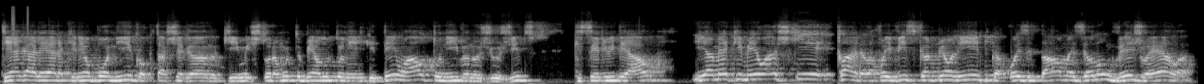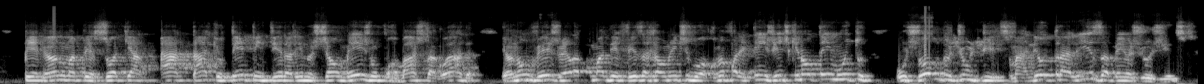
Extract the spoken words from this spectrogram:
Tem a galera que nem o Bonico, que está chegando, que mistura muito bem a luta olímpica e tem um alto nível no jiu-jitsu, que seria o ideal. E a McMahon, eu acho que, claro, ela foi vice-campeã olímpica, coisa e tal, mas eu não vejo ela pegando uma pessoa que ataque o tempo inteiro ali no chão, mesmo por baixo da guarda. Eu não vejo ela com uma defesa realmente boa. Como eu falei, tem gente que não tem muito o jogo do jiu-jitsu, mas neutraliza bem o jiu-jitsu.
